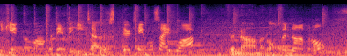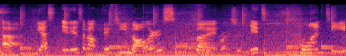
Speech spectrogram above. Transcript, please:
you can't go wrong with Antojitos. Their table side guac, Phenomenal. phenomenal. Uh, yes, it is about fifteen dollars, but it's plenty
